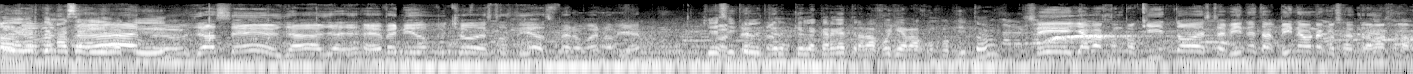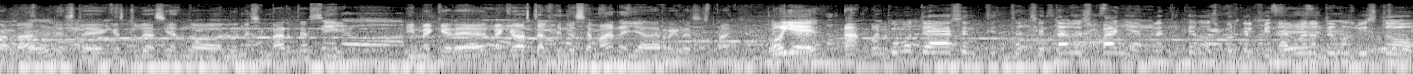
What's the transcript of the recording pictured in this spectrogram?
Gusto verte aquí. Ya sé, ya, ya he venido mucho estos días, pero bueno, bien. Quiere decir que, que- que la carga de trabajo ya bajó un poquito. Sí, ya bajó un poquito, este, vine, vine a una cosa de trabajo, la verdad, este, que estuve haciendo lunes y martes y, y me, quedé, me quedo hasta el fin de semana y ya de regreso a España. Oye, ah, bueno, ¿Cómo te has sentado España? Platícanos, porque al final, bueno, te hemos visto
